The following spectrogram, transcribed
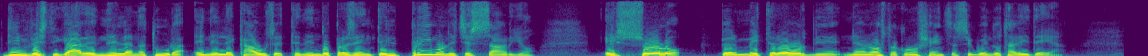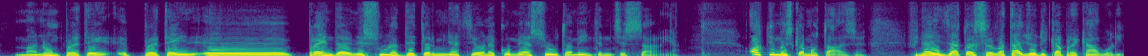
di investigare nella natura e nelle cause tenendo presente il primo necessario e solo per mettere ordine nella nostra conoscenza seguendo tale idea, ma non prete- prete- eh, prendere nessuna determinazione come assolutamente necessaria. Ottimo escamotage, finalizzato al salvataggio di capre cavoli.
